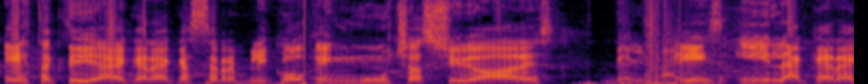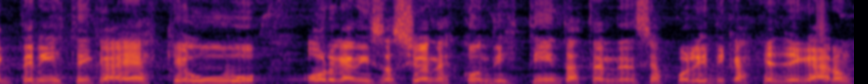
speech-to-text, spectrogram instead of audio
Esta actividad de Caracas se replicó en muchas ciudades del país y la característica es que hubo organizaciones con distintas tendencias políticas que llegaron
